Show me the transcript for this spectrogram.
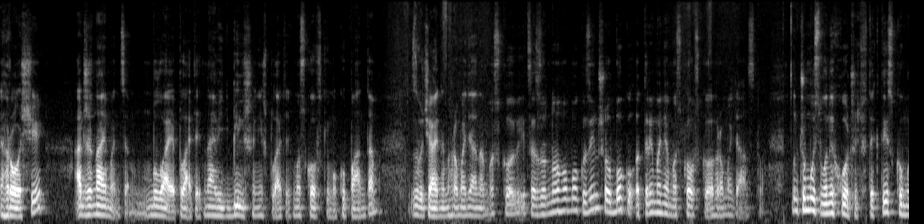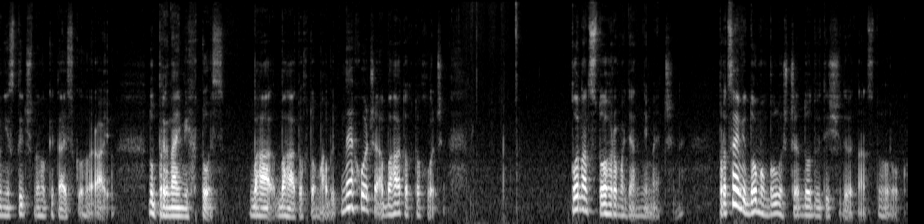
гроші, адже найманцям буває платять навіть більше, ніж платять московським окупантам, звичайним громадянам Московії. Це з одного боку, з іншого боку, отримання московського громадянства. Ну чомусь вони хочуть втекти з комуністичного китайського раю. Ну, принаймні хтось. Бага- Багато хто, мабуть, не хоче, а багато хто хоче. Понад 100 громадян Німеччини. Про це відомо було ще до 2019 року.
